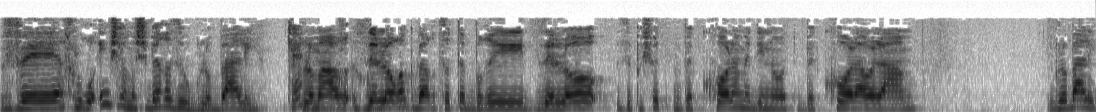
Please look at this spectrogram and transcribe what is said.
ואנחנו רואים שהמשבר הזה הוא גלובלי. כן. כלומר, זה לא רק בארצות הברית, זה לא, זה פשוט בכל המדינות, בכל העולם, גלובלי.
